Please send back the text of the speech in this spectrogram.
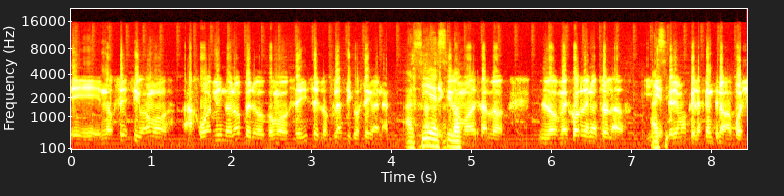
eh, no sé si vamos a jugar lindo o no, pero como se dice, los clásicos se ganan. Así es, que lo- vamos a dejar lo, lo mejor de nuestro lado y Así- esperemos que la gente nos apoye.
